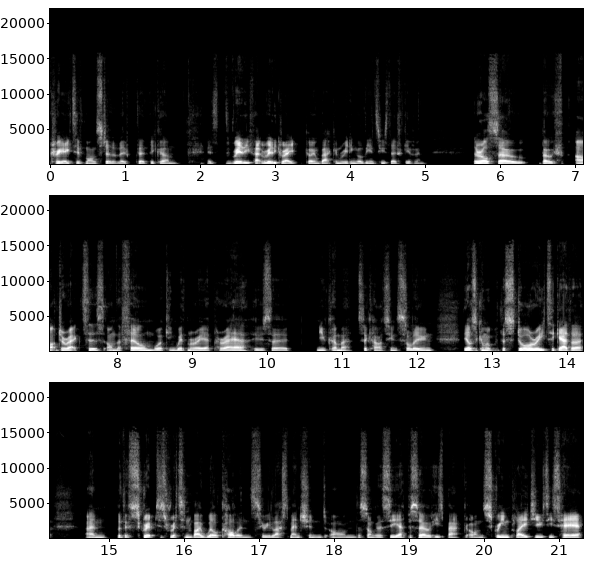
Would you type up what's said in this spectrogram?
creative monster that they've, they've become. It's really really great going back and reading all the interviews they've given. They're also both art directors on the film, working with Maria Pareja, who's a newcomer to Cartoon Saloon. They also come up with the story together, and but the script is written by Will Collins, who we last mentioned on the Song of the Sea episode. He's back on screenplay duties here,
